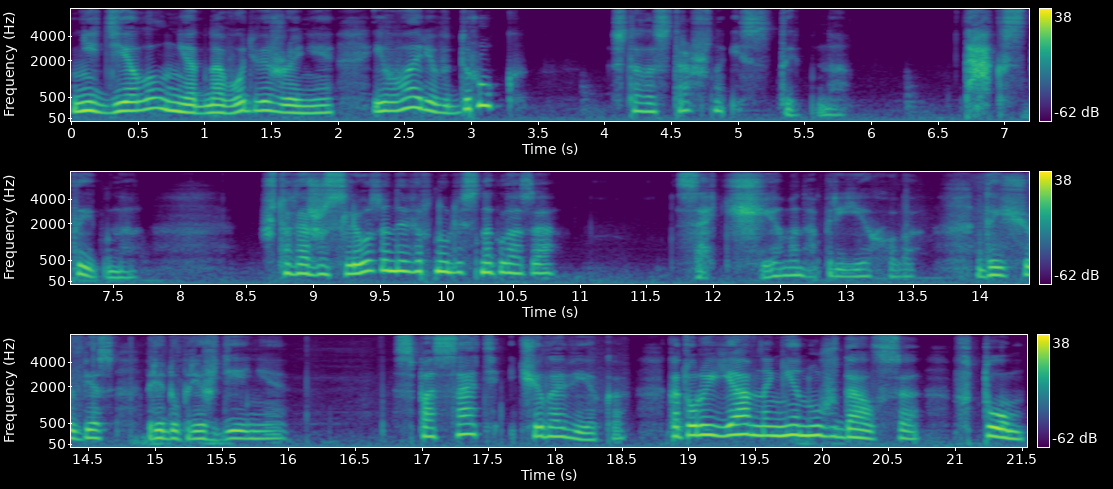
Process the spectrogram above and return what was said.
не делал ни одного движения. И Варе вдруг стало страшно и стыдно. Так стыдно, что даже слезы навернулись на глаза. Зачем она приехала? Да еще без предупреждения. Спасать человека, который явно не нуждался в том,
